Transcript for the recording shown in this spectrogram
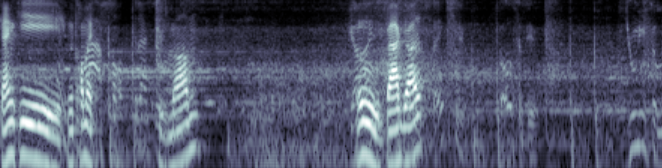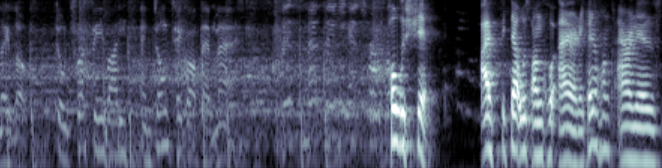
Ganke from the comics. His mom. Ooh, bad guys. You need to lay low. Don't trust anybody, and don't take off that mask. This message is for Holy shit. I think that was Uncle Aaron. If you don't know who Uncle Aaron is,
